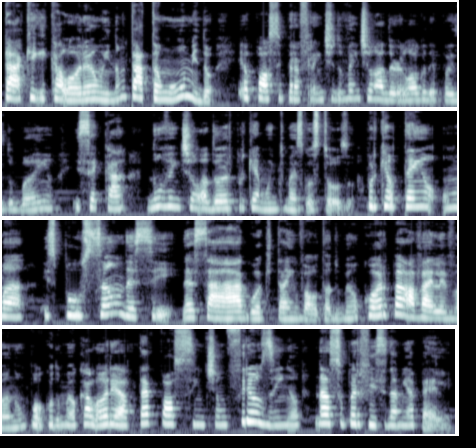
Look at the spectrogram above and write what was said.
tá aquele calorão e não tá tão úmido, eu posso ir para frente do ventilador logo depois do banho e secar no ventilador porque é muito mais gostoso. Porque eu tenho uma expulsão desse dessa água que tá em volta do meu corpo, ela vai levando um pouco do meu calor e até posso sentir um friozinho na superfície da minha pele.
